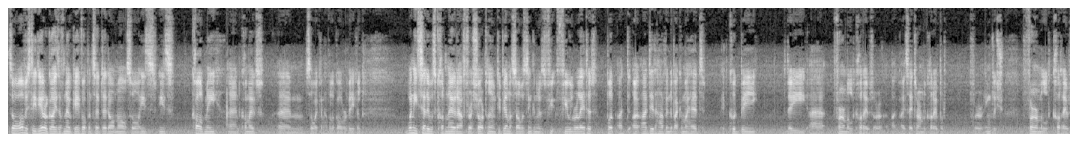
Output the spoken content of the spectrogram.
so obviously the other guys have now gave up and said they don't know so he's he's called me and come out um, so I can have a look over the vehicle when he said it was cutting out after a short time, to be honest, I was thinking it was fuel related, but I, I, I, did have in the back of my head it could be the uh, thermal cutout, or I, I, say thermal cutout, but for English, thermal cutout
